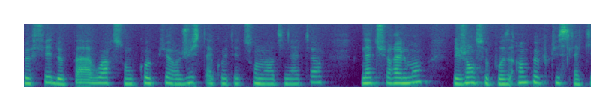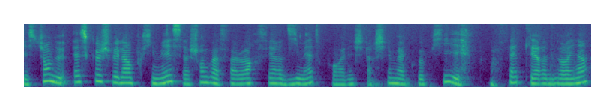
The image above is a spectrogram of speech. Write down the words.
le fait de ne pas avoir son copieur juste à côté de son ordinateur, naturellement, les gens se posent un peu plus la question de est-ce que je vais l'imprimer, sachant qu'il va falloir faire 10 mètres pour aller chercher ma copie? Et en fait, l'air de rien,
